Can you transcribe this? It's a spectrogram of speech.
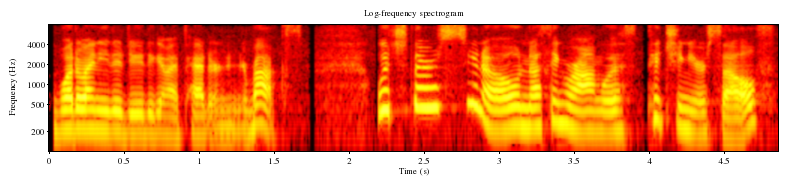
what do I need to do to get my pattern in your box?" Which there's, you know, nothing wrong with pitching yourself.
